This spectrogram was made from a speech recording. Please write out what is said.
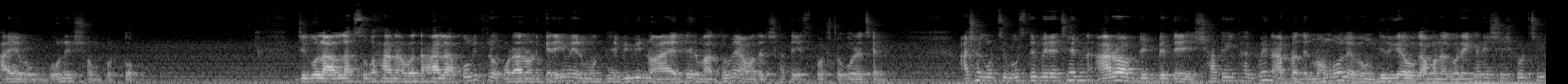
ভাই এবং বোনের সম্পর্ক। যেগুলো আল্লাহ সুবহান তাআলা পবিত্র কোরআনুল কারীমের মধ্যে বিভিন্ন আয়াতের মাধ্যমে আমাদের সাথে স্পষ্ট করেছেন। আশা করছি বুঝতে পেরেছেন। আরও আপডেট পেতে সাথেই থাকবেন। আপনাদের মঙ্গল এবং দীর্ঘায়ু কামনা করে এখানে শেষ করছি।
